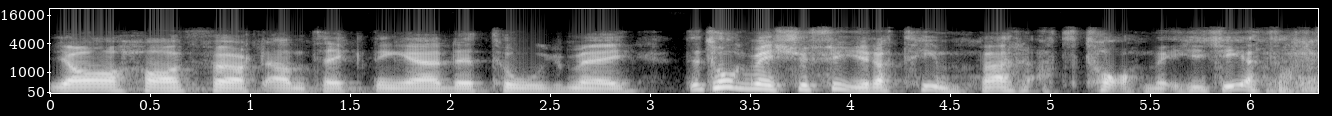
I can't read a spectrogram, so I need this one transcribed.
Jag har fört anteckningar. Det tog mig, det tog mig 24 timmar att ta mig igenom den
